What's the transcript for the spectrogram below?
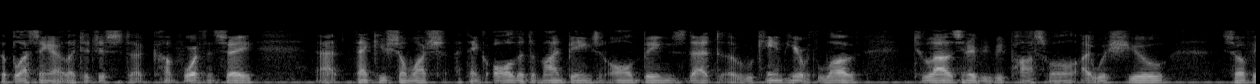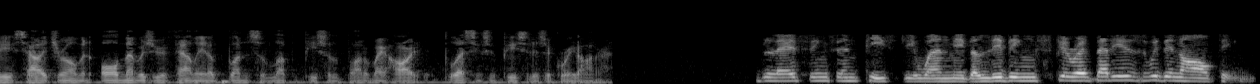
with a blessing, I'd like to just uh, come forth and say uh, thank you so much. I thank all the divine beings and all beings that uh, who came here with love to allow this interview to be possible. I wish you Sophie, Sally, Jerome, and all members of your family an abundance of love and peace from the bottom of my heart. Blessings and peace. It is a great honor. Blessings and peace, dear one. May the living spirit that is within all things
